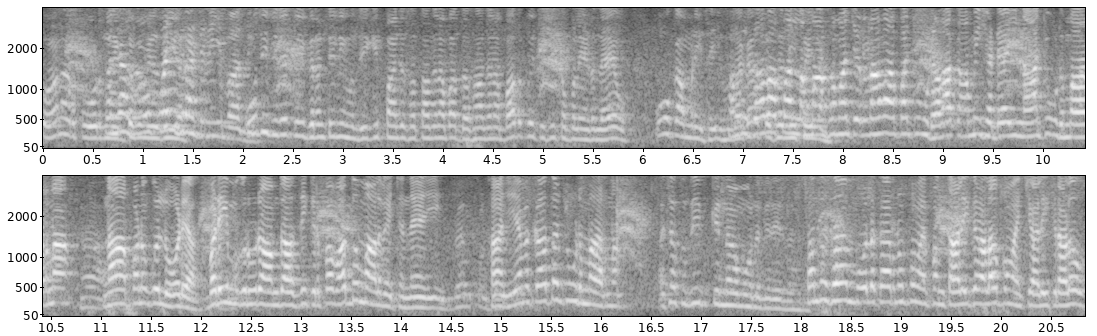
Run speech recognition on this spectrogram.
ਉਹ ਨਾ ਰਿਪੋਰਟ ਨੈਗੇਟਿਵ ਕੋਈ ਮਿਲਦੀ ਆ। ਗਾਰੰਟੀ ਨਹੀਂ ਬਾਤ ਦੀ ਉਹਦੀ ਵੀਰੇ ਕੋਈ ਗਾਰੰਟੀ ਨਹੀਂ ਹੁੰਦੀ ਕਿ 5-7 ਦਿਨਾਂ ਬਾਅਦ 10 ਦਿਨਾਂ ਬਾਅਦ ਕੋਈ ਤੁਸੀਂ ਕੰਪਲੇਂਟ ਲੈ ਆਓ। ਉਹ ਕੰਮ ਨਹੀਂ ਸਹੀ ਹੁੰਦਾ ਗਾ, ਸਾਹਿਬ ਆਪਾਂ ਲੰਮਾ। ਸਮਾਂ ਚੱਲਣਾ ਵਾ ਆਪਾਂ ਝੂਠ ਵਾਲਾ ਕੰਮ ਹੀ ਛੱਡਿਆ ਜੀ ਨਾ ਝੂਠ ਮਾਰਨਾ ਹਾਂ। ਨਾ ਆਪਾਂ ਨੂੰ ਕੋਈ ਲੋੜ ਆ। ਬੜੀ ਮਗਰੂ ਰਾਮਦਾਸ ਦੀ ਕਿਰਪਾ ਵਾਧੂ ਮਾਲ ਵੇਚਦੇ ਆ ਜੀ। ਹਾਂਜੀ ਐਵੇਂ ਕਾਹ ਤੋਂ ਝੂਠ ਮਾਰਨਾ? ਅੱਛਾ ਸੰਦੀਪ ਕਿੰਨਾ ਮੁੱਲ ਵੀਰੇ ਦਾ? ਸੰਧੂ ਸਾਹਿਬ ਮੁੱਲ ਕਰਨ ਨੂੰ ਭਾਵੇਂ 45 ਕਰਾ ਲਓ ਭਾਵੇਂ 40 ਕਰਾ ਲਓ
